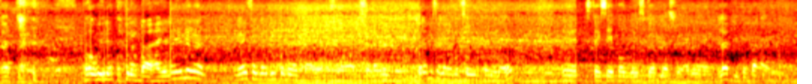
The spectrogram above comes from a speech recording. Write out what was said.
At pauwi na tayo ng bahay. Ayun na nga. Guys, hanggang dito na lang tayo. So, salamat. Maraming salamat sa iyong panonood. And stay safe always. God bless you everyone. Love you. Bye-bye.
